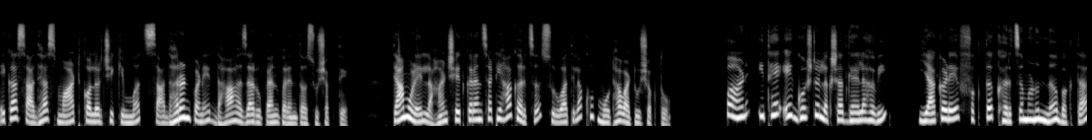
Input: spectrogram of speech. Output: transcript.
एका साध्या स्मार्ट कॉलरची किंमत साधारणपणे दहा हजार रुपयांपर्यंत असू शकते. त्यामुळे लहान शेतकऱ्यांसाठी हा खर्च सुरुवातीला खूप मोठा वाटू शकतो. पण इथे एक गोष्ट लक्षात घ्यायला हवी याकडे फक्त खर्च म्हणून न बघता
